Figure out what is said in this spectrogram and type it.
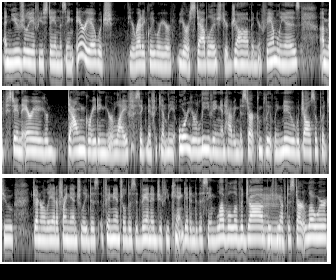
And usually if you stay in the same area, which theoretically where you're you're established, your job and your family is, um, if you stay in the area, you're downgrading your life significantly or you're leaving and having to start completely new which also puts you generally at a financially dis- financial disadvantage if you can't get into the same level of a job if you have to start lower.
